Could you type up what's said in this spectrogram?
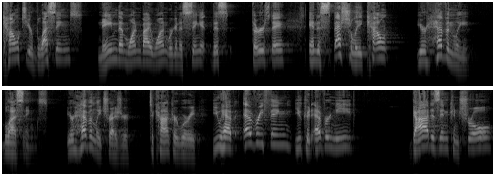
Count your blessings, name them one by one. We're going to sing it this Thursday. And especially count your heavenly blessings, your heavenly treasure to conquer worry. You have everything you could ever need God is in control.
